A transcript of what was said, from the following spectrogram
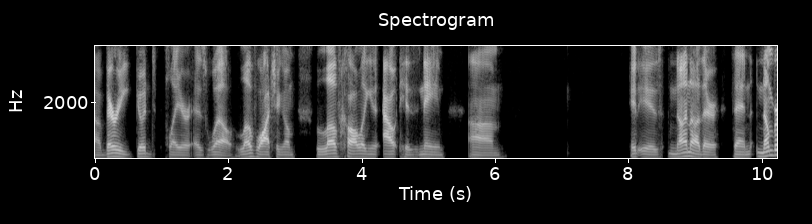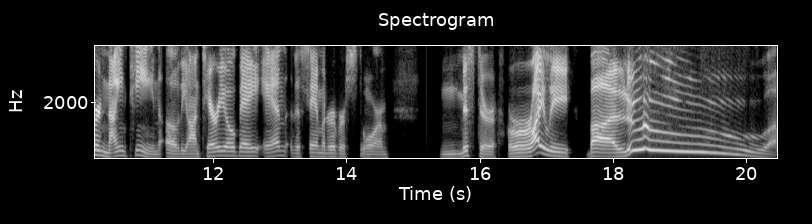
A very good player as well. Love watching him. Love calling out his name. Um, it is none other than number 19 of the Ontario Bay and the Salmon River Storm, Mr. Riley Baloo.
